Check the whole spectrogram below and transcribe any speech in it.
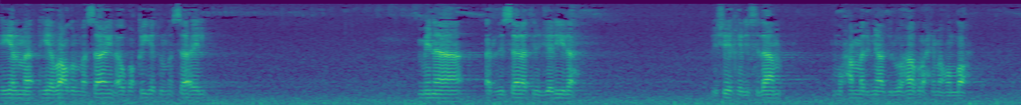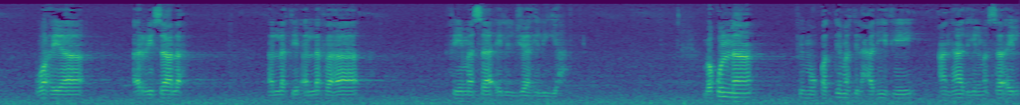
هي الم... هي بعض المسائل أو بقية المسائل من الرسالة الجليلة لشيخ الإسلام محمد بن عبد الوهاب رحمه الله وهي الرسالة التي ألفها في مسائل الجاهلية وقلنا في مقدمة الحديث عن هذه المسائل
